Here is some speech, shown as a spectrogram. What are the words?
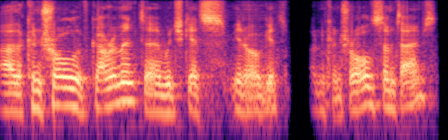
uh, the control of government, uh, which gets, you know, gets uncontrolled sometimes.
